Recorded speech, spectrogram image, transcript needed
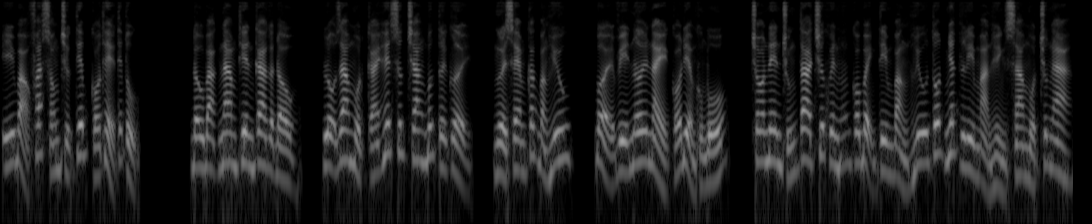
ý bảo phát sóng trực tiếp có thể tiếp tục. Đầu bạc nam thiên ca gật đầu, lộ ra một cái hết sức trang bức tươi cười, người xem các bằng hữu, bởi vì nơi này có điểm khủng bố, cho nên chúng ta trước khuyên có bệnh tim bằng hữu tốt nhất ly màn hình xa một chút Nga.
